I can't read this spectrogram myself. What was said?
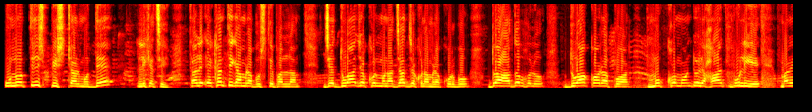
উনত্রিশ পৃষ্ঠার মধ্যে লিখেছে। তাহলে এখান থেকে আমরা বুঝতে পারলাম যে দোয়া যখন মোনাজাত যখন আমরা করব, দোয়া আদব হলো দোয়া করার পর মুখ্যমণ্ডলে হাত বুলিয়ে মানে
